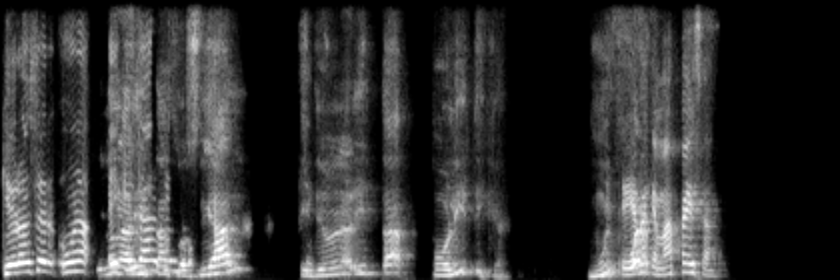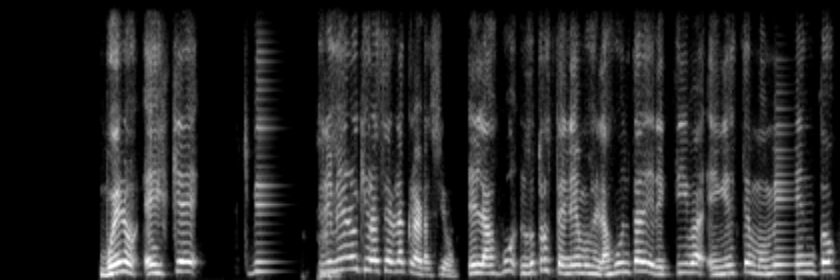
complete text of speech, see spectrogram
Quiero hacer una... Tiene una arista social y tiene una arista política. Muy Sería la que más pesa. Bueno, es que primero quiero hacer la aclaración. En la, nosotros tenemos en la Junta Directiva en este momento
